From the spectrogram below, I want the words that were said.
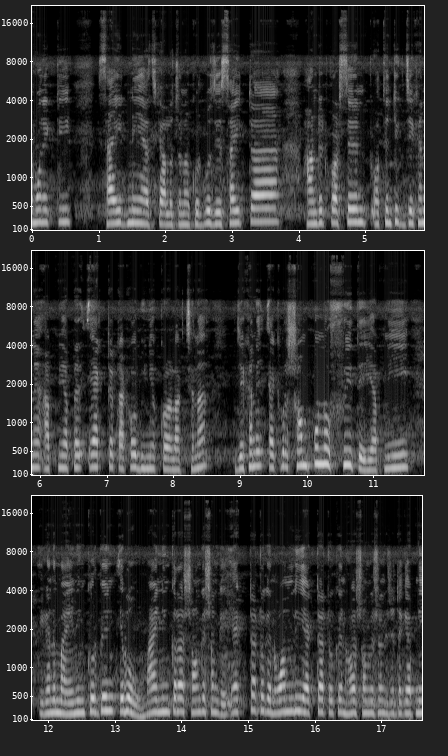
এমন একটি সাইট নিয়ে আজকে আলোচনা করব যে সাইটটা হান্ড্রেড পারসেন্ট অথেন্টিক যেখানে আপনি আপনার একটা টাকাও বিনিয়োগ করা লাগছে না। যেখানে একবারে সম্পূর্ণ ফ্রিতেই আপনি এখানে মাইনিং করবেন এবং মাইনিং করার সঙ্গে সঙ্গে একটা টোকেন অনলি একটা টোকেন হওয়ার সঙ্গে সঙ্গে সেটাকে আপনি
